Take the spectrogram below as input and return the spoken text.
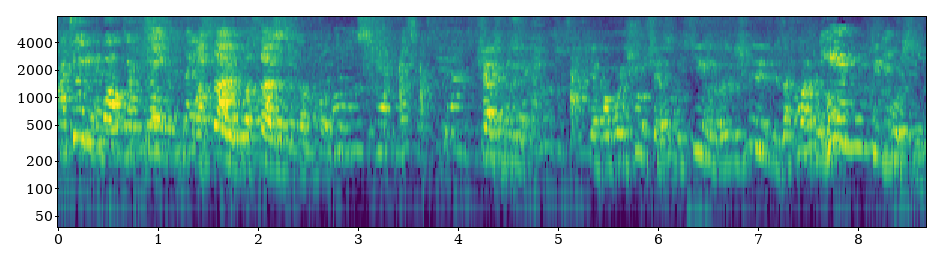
А что ему палка Сейчас мы, я попрошу сейчас Устину разрешили захват ну, кикбоксинг.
